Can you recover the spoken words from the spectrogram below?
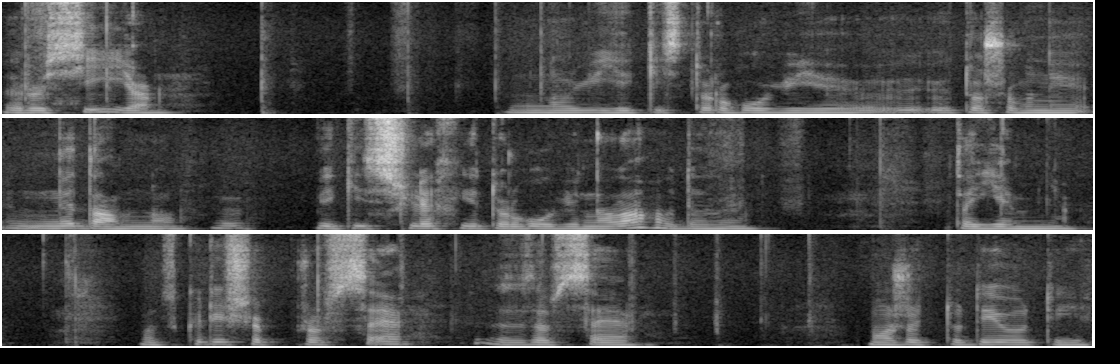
Росія. Ну, і якісь торгові, то, що вони недавно е, якісь шляхи торгові налагодили таємні. От, скоріше про все, за все, можуть туди от і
